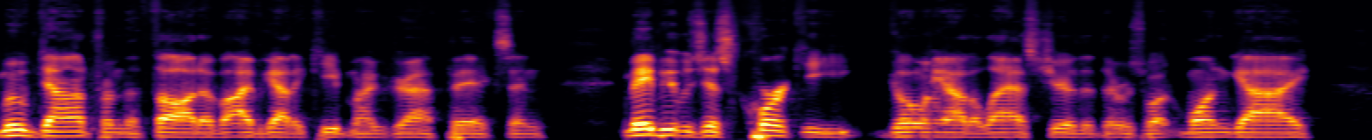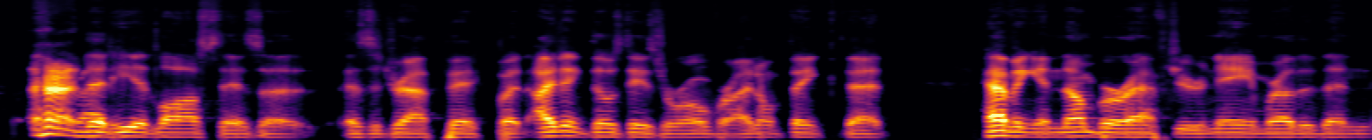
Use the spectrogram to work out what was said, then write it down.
moved on from the thought of I've got to keep my draft picks, and maybe it was just quirky going out of last year that there was what one guy Right. that he had lost as a as a draft pick, but I think those days are over. I don't think that having a number after your name rather than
